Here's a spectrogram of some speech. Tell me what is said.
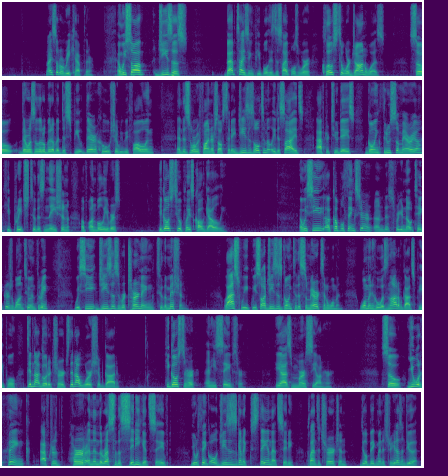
Nice little recap there. And we saw Jesus baptizing people, his disciples were close to where John was. So there was a little bit of a dispute there. Who should we be following? And this is where we find ourselves today. Jesus ultimately decides, after two days going through Samaria, he preached to this nation of unbelievers. He goes to a place called Galilee. And we see a couple things here, and this is for your note takers one, two, and three. We see Jesus returning to the mission. Last week, we saw Jesus going to the Samaritan woman woman who was not of God's people, did not go to church, did not worship God. He goes to her and he saves her. He has mercy on her. So you would think after her and then the rest of the city gets saved, you would think, oh, Jesus is going to stay in that city, plant a church, and do a big ministry. He doesn't do that.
